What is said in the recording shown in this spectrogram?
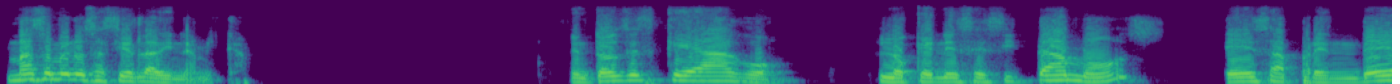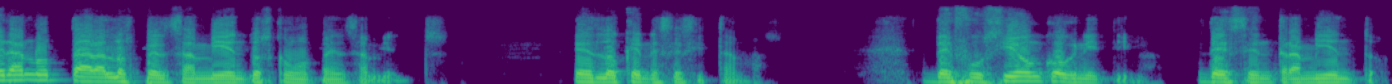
más o menos así es la dinámica. Entonces, ¿qué hago? Lo que necesitamos es aprender a notar a los pensamientos como pensamientos. Es lo que necesitamos. Defusión cognitiva, descentramiento.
